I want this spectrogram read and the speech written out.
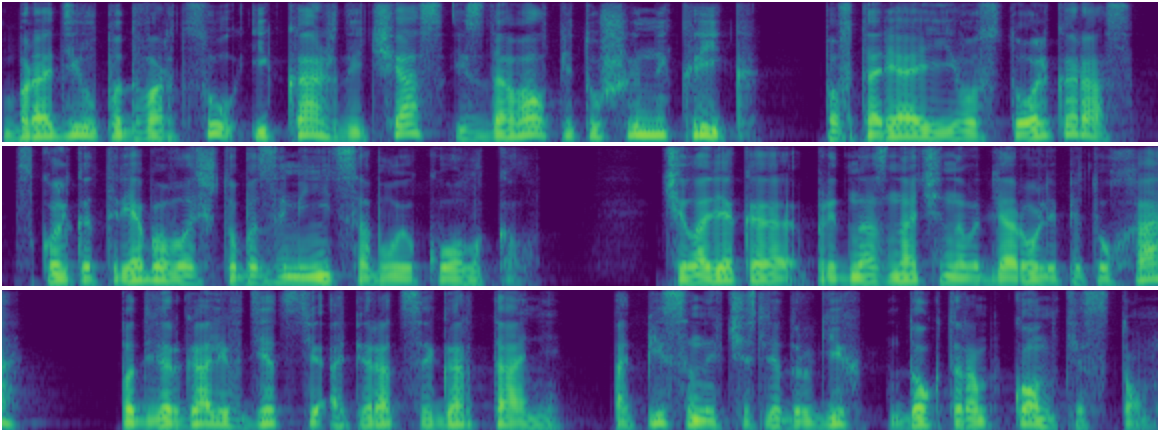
бродил по дворцу и каждый час издавал петушиный крик, повторяя его столько раз, сколько требовалось, чтобы заменить собою колокол. Человека, предназначенного для роли петуха, подвергали в детстве операции гортани, описанный в числе других доктором Конкистом.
